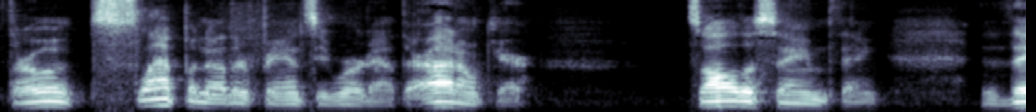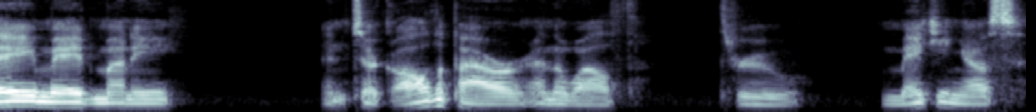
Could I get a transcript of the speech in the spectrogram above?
Throw a slap another fancy word out there. I don't care. It's all the same thing. They made money and took all the power and the wealth through making us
